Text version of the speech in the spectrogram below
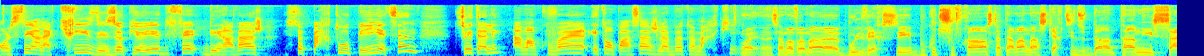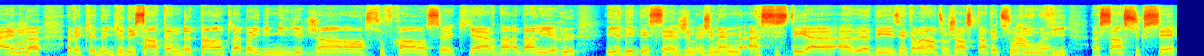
on le sait, hein, la crise des opioïdes fait des ravages partout au pays. Étienne, tu es allé à Vancouver et ton passage là-bas t'a marqué. Oui, euh, ça m'a vraiment euh, bouleversé. Beaucoup de souffrance, notamment dans ce quartier du Downtown Eastside. Mhm. là, avec, il y a des centaines de tentes là-bas, il y a des milliers de gens en souffrance euh, qui errent dans, les rues. Et il y a des décès. J'ai même assisté à, des intervenants d'urgence qui tentaient de sauver ah une vie sans succès.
